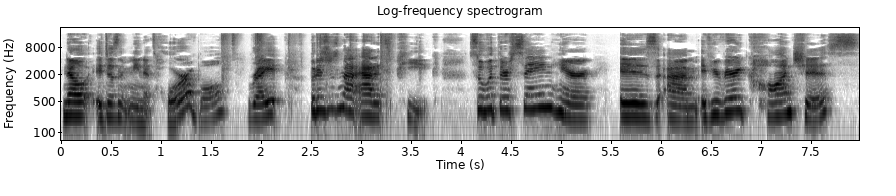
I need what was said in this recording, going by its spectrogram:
Now, it doesn't mean it's horrible, right? But it's just not at its peak. So, what they're saying here is um, if you're very conscious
